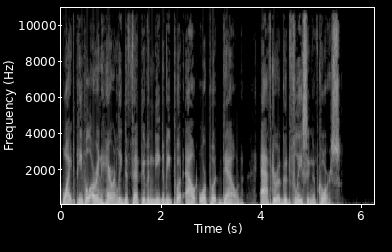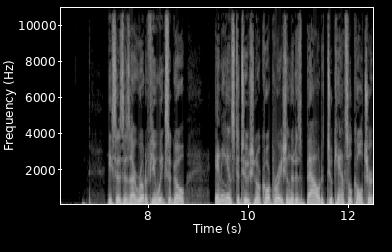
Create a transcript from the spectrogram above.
White people are inherently defective and need to be put out or put down, after a good fleecing, of course. He says, as I wrote a few weeks ago, any institution or corporation that is bowed to cancel culture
